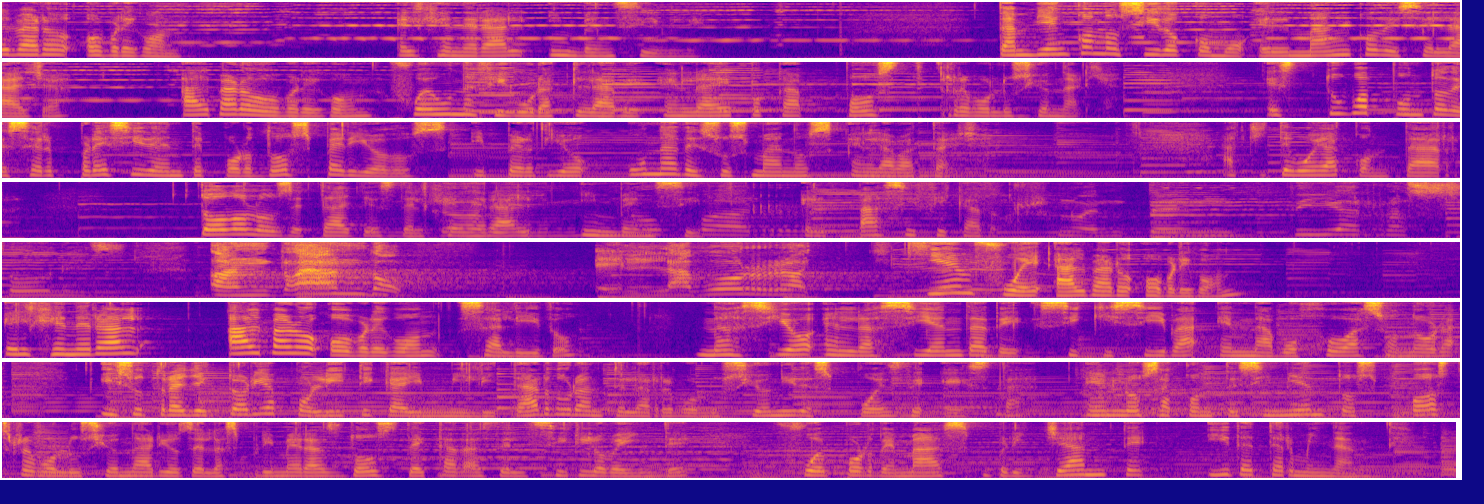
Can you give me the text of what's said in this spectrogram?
Álvaro Obregón, el general invencible. También conocido como el Manco de Celaya, Álvaro Obregón fue una figura clave en la época post-revolucionaria. Estuvo a punto de ser presidente por dos periodos y perdió una de sus manos en la batalla. Aquí te voy a contar todos los detalles del general invencible, el pacificador. No entendía razones andando en la borra. ¿Quién fue Álvaro Obregón? El general Álvaro Obregón Salido nació en la hacienda de Siquisiba en Navojoa, Sonora, y su trayectoria política y militar durante la revolución y después de esta, en los acontecimientos post-revolucionarios de las primeras dos décadas del siglo XX, fue por demás brillante y determinante.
